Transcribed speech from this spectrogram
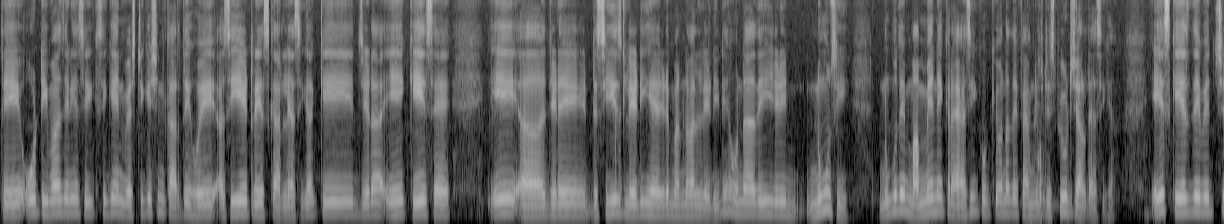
ਤੇ ਉਹ ਟੀਮਾਂ ਜਿਹੜੀਆਂ ਸੀ- ਸੀਗੀਆਂ ਇਨਵੈਸਟੀਗੇਸ਼ਨ ਕਰਦੇ ਹੋਏ ਅਸੀਂ ਇਹ ਟਰੇਸ ਕਰ ਲਿਆ ਸੀਗਾ ਕਿ ਜਿਹੜਾ ਇਹ ਕੇਸ ਹੈ ਇਹ ਜਿਹੜੇ ਡਿਸੀਜ਼ਡ ਲੇਡੀ ਹੈ ਜਿਹੜੇ ਮਰਨ ਵਾਲੀ ਲੇਡੀ ਨੇ ਉਹਨਾਂ ਦੀ ਜਿਹੜੀ ਨੂੰਹ ਸੀ ਨੂੰਹ ਦੇ ਮਾਮੇ ਨੇ ਕਰਾਇਆ ਸੀ ਕਿਉਂਕਿ ਉਹਨਾਂ ਦੇ ਫੈਮਿਲੀ 'ਚ ਡਿਸਪਿਊਟ ਚੱਲ ਰਿਹਾ ਸੀਗਾ। ਇਸ ਕੇਸ ਦੇ ਵਿੱਚ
